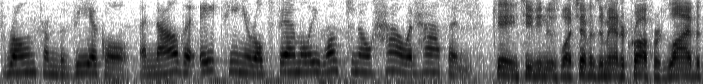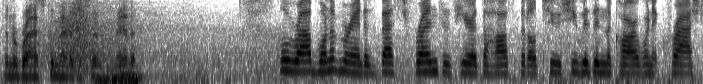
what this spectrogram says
thrown from the vehicle, and now the 18-year-old's family wants to know how it happened. KETV News Watch Evans Amanda Crawford live at the Nebraska Medical Center. Amanda? Well, Rob, one of Maranda's best friends is here at the hospital, too. She was in the car when it crashed.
